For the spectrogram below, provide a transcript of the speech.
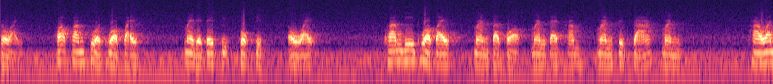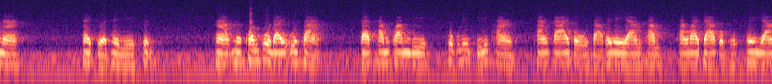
สวยเพราะความชั่วทั่วไป ไม่ได้ไปปิดปกปิดเอาไว้ ความดีทั่วไป มันประกอบ มันกระทำมันศึกษา มันภาวนาให้เกิดให้มีขึ้น หากบุคคลผู้ใดอุตส่าห์กระทำความดีทุกวิถีทางทางกายก็อุตส่าห์พยายามทำทางวาจาก็พยายาม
